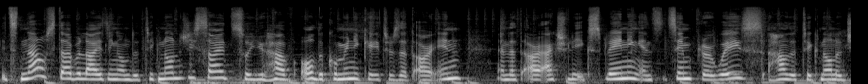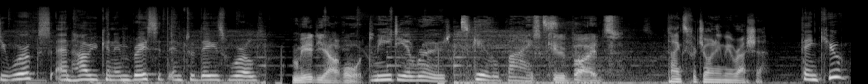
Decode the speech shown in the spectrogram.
It's now stabilizing on the technology side, so you have all the communicators that are in and that are actually explaining in simpler ways how the technology works and how you can embrace it in today's world. Media Road. Media Road. Skill Bites. Skill Bites. Thanks for joining me, Rasha. Thank you.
